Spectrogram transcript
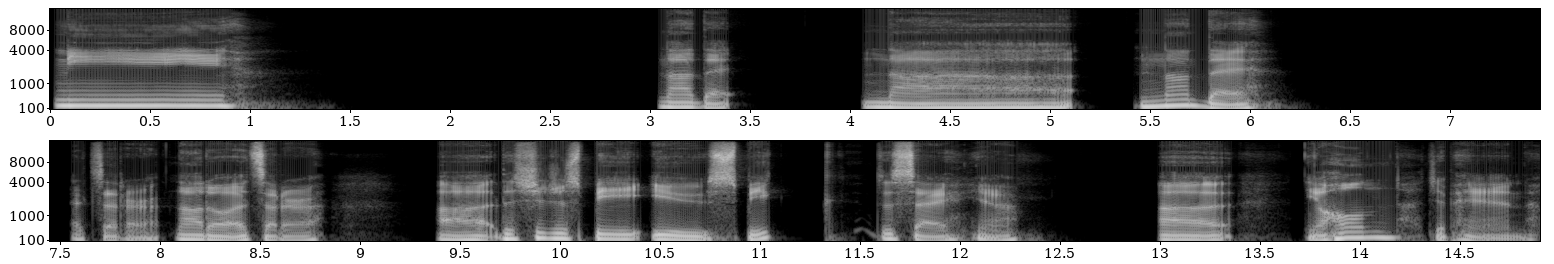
ni. Nade. Na. Nade. Etc. Nado, etc. Uh, this should just be you speak to say, yeah. Uh, Nihon, Japan.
